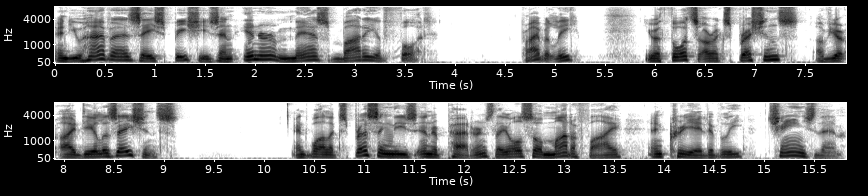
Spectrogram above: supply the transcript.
And you have as a species an inner mass body of thought. Privately, your thoughts are expressions of your idealizations. And while expressing these inner patterns, they also modify and creatively change them.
